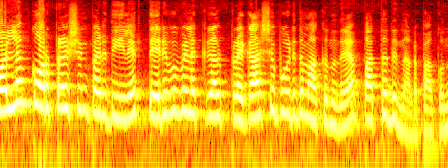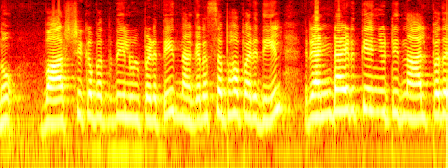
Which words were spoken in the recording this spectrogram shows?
കൊല്ലം കോർപ്പറേഷൻ പരിധിയിലെ തെരുവ് വിളക്കുകൾ പ്രകാശപൂരിതമാക്കുന്നതിന് പദ്ധതി നടപ്പാക്കുന്നു. വാർഷിക പദ്ധതിയിൽ ഉൾപ്പെടുത്തി നഗരസഭാ പരിധിയിൽ രണ്ടായിരത്തി അഞ്ഞൂറ്റി നാൽപ്പത്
